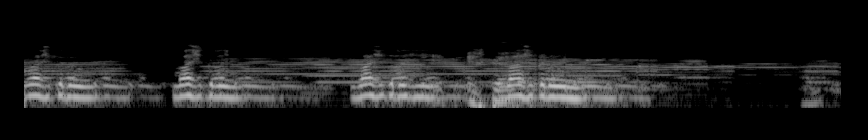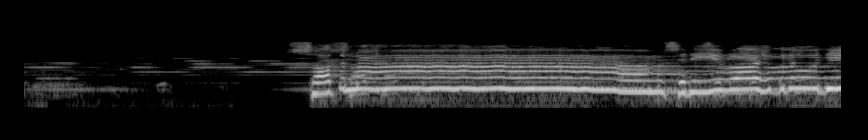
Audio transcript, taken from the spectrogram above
ਵਾਹਿਗੁਰੂ ਵਾਹਿਗੁਰੂ ਵਾਹਿਗੁਰੂ ਜੀ, ਵਾਹਿਗੁਰੂ। ਸਤਨਾਮ ਸ੍ਰੀ ਵਾਹਿਗੁਰੂ ਜੀ।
